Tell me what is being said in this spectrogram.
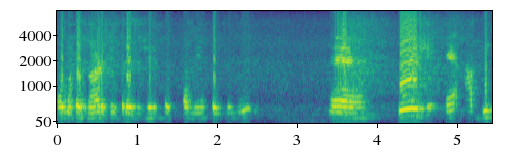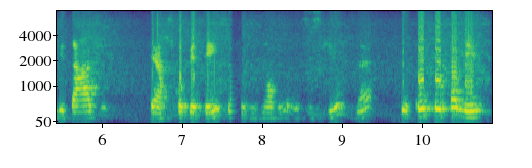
é uma das maiores empresas de recrutamento do mundo. É, hoje é habilidade é as competências, os novos os skills, né? o comportamento,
